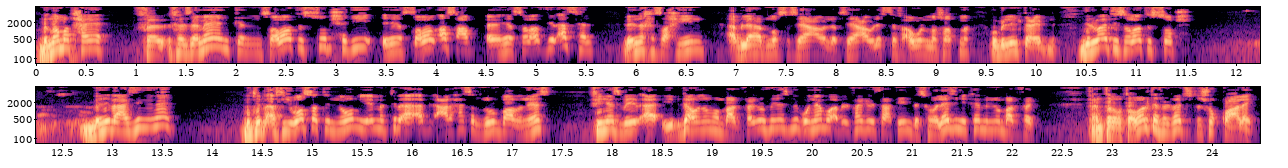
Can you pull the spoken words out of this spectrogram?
بنمط حياة. فزمان كان صلاة الصبح دي هي الصلاة الأصعب آه، هي الصلاة قصدي الأسهل لأن إحنا صاحيين قبلها بنص ساعة ولا بساعة ولسه في أول نشاطنا وبالليل تعبنا. دلوقتي صلاة الصبح بنبقى عايزين ننام. بتبقى في وسط النوم يا إما بتبقى قبل على حسب ظروف بعض الناس في ناس بيبقى يبدأوا نومهم بعد الفجر وفي ناس بيبقوا ناموا قبل الفجر ساعتين بس هو لازم يكمل النوم بعد الفجر. فأنت لو طولت في الفجر تشق عليك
